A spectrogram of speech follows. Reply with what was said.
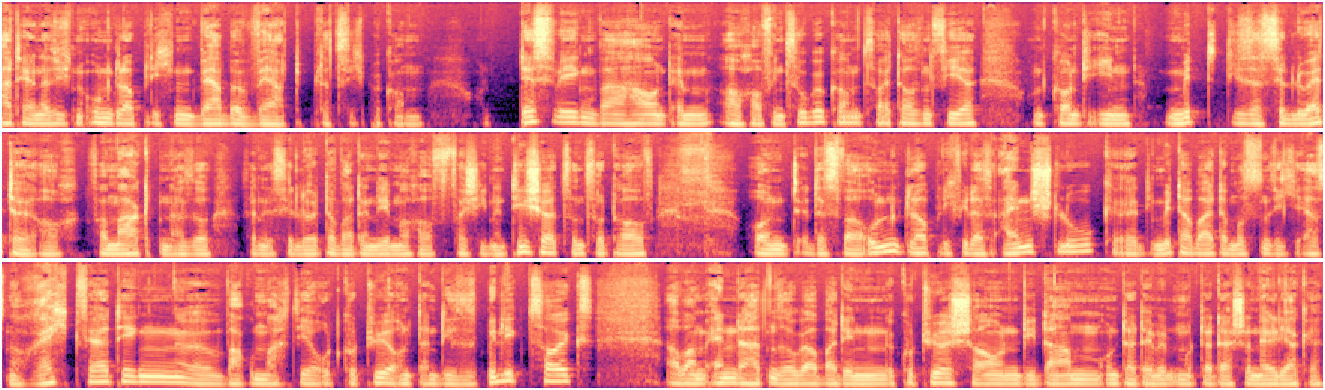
hatte er natürlich einen unglaublichen Werbewert plötzlich bekommen. Und deswegen war H&M auch auf ihn zugekommen 2004 und konnte ihn mit dieser Silhouette auch vermarkten. Also seine Silhouette war dann eben auch auf verschiedenen T-Shirts und so drauf. Und das war unglaublich, wie das einschlug. Äh, die Mitarbeiter mussten sich erst noch rechtfertigen. Äh, warum macht ihr Haute Couture und dann dieses Billigzeugs? Aber am Ende hatten sogar bei den Couture-Schauen die Damen unter der, unter der Chanel-Jacke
